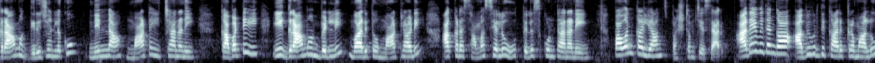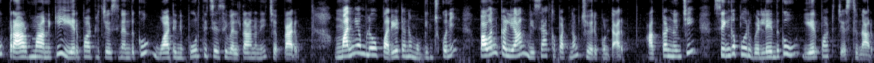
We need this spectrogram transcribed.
గ్రామ గిరిజనులకు నిన్న మాట ఇచ్చానని. కాబట్టి ఈ గ్రామం వెళ్ళి వారితో మాట్లాడి అక్కడ సమస్యలు తెలుసుకుంటానని పవన్ కళ్యాణ్ స్పష్టం చేశారు. అదేవిధంగా అభివృద్ధి కార్యక్రమాలు ప్రారంభానికి ఏర్పాట్లు చేసినందుకు వాటిని పూర్తి చేసి వెళ్తానని చెప్పారు. మన్యంలో పర్యటన ముగించుకొని పవన్ కళ్యాణ్ విశాఖపట్నం చేరుకుంటారు. అక్కడి నుంచి సింగపూర్ వెళ్ళేందుకు ఏర్పాటు చేస్తున్నారు.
